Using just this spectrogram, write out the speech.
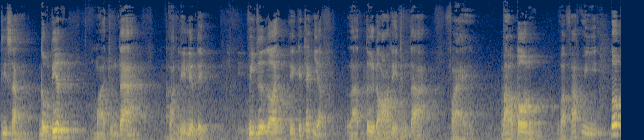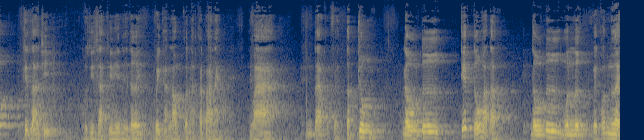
di sản đầu tiên mà chúng ta quản lý liên tỉnh. Vinh dự rồi, thì cái trách nhiệm là từ đó thì chúng ta phải bảo tồn và phát huy tốt cái giá trị của di sản thiên nhiên thế giới Vịnh Hạ Long quần đảo Cát Bà này. Và chúng ta cũng phải tập trung đầu tư kết cấu hạ tầng, đầu tư nguồn lực về con người,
